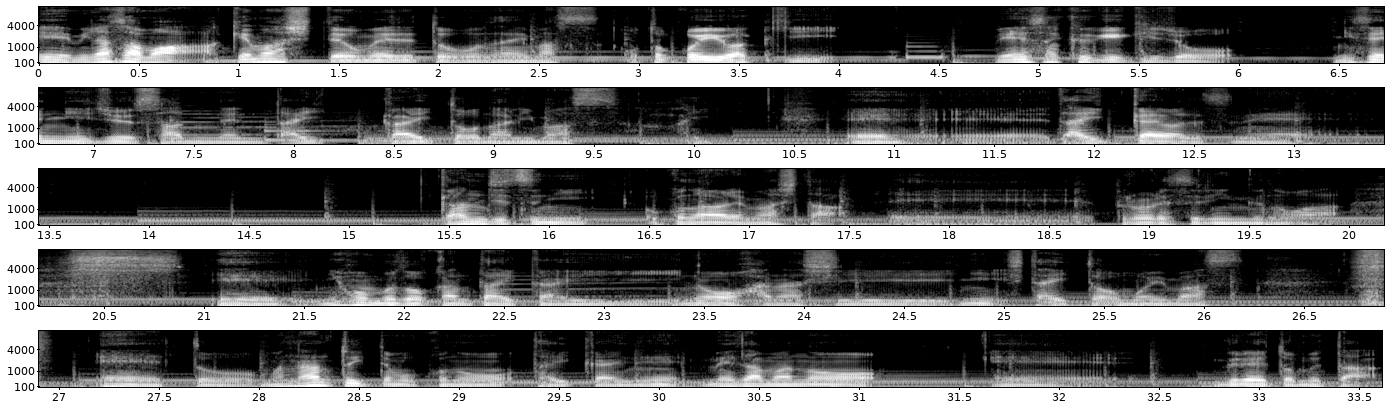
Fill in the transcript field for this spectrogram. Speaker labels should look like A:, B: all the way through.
A: えー、皆様、明けましておめでとうございます。男いわき名作劇場2023年第1回となります。はい。えー、第1回はですね、元日に行われました、えー、プロレスリングのは、えー、日本武道館大会のお話にしたいと思います。えっ、ー、と、まあ、なんといってもこの大会ね、目玉の、えー、グレート・ムタ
